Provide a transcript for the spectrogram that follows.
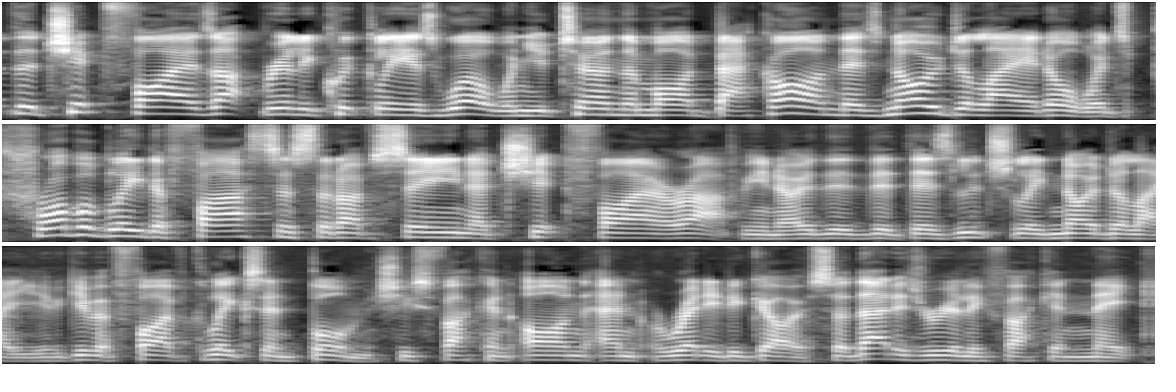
the chip fires up really quickly as well. When you turn the mod back on, there's no delay at all. It's probably the fastest that I've seen a chip fire up. You know, there's literally no delay. You give it five clicks and boom, she's fucking on and ready to go. So that is really fucking neat.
